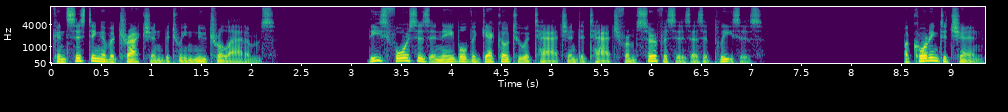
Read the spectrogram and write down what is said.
consisting of attraction between neutral atoms. These forces enable the gecko to attach and detach from surfaces as it pleases. According to Chen,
